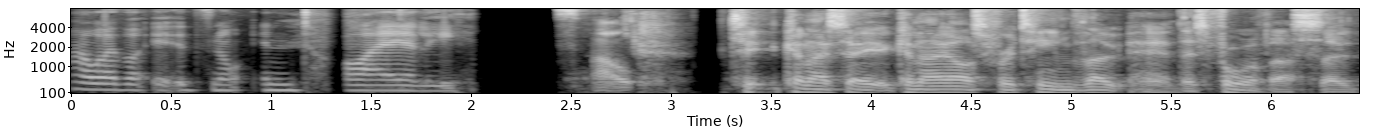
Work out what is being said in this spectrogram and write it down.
However, it's not entirely his fault. T- Can I say? Can I ask for a team vote here? There's four of us, so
